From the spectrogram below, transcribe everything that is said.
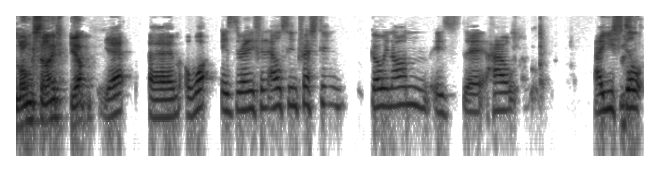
Alongside, yep. Yeah. Um what is there anything else interesting going on? Is there how are you still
